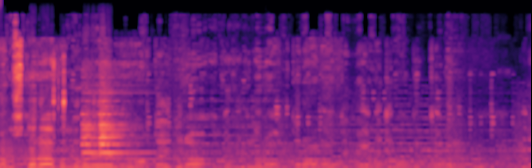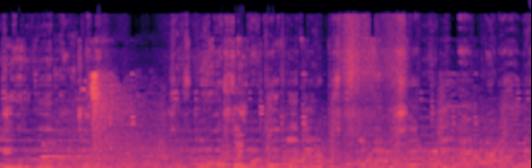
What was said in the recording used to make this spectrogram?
ನಮಸ್ಕಾರ ಬಂಧುಗಳೇ, ನೀವು ನೋಡ್ತಾ ಇದ್ದೀರಾ ಅಂಗವಿಕಲರ ಅಂತರಾಳ ದಿವ್ಯಾಂಗ ಜನ ಯೂಟ್ಯೂಬ್ ಚಾನಲ್ ಇಲ್ಲಿವರೆಗೂ ನಮ್ಮ ಚಾನಲ್ ಸಬ್ಸ್ಕ್ರೈಬ್ ಹೊಸದಾಗಿ ನೋಡ್ತಾ ಇದ್ದರೆ ದಯವಿಟ್ಟು ಸಬ್ಸ್ಕ್ರೈಬ್ ಆಗಿ ಶೇರ್ ಮಾಡಿ ಲೈಕ್ ಮಾಡಿ ಅಲ್ಲಿ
